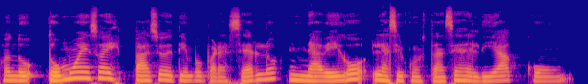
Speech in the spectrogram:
cuando tomo ese espacio de tiempo para hacerlo, navego las circunstancias del día con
